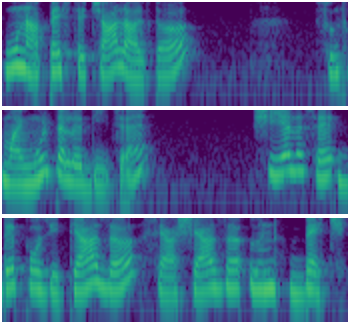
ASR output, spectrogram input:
una peste cealaltă. Sunt mai multe lădițe și ele se depozitează, se așează în beci.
